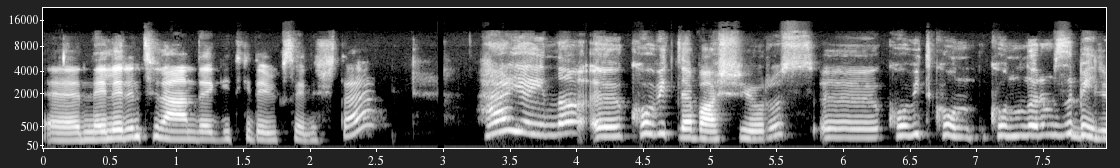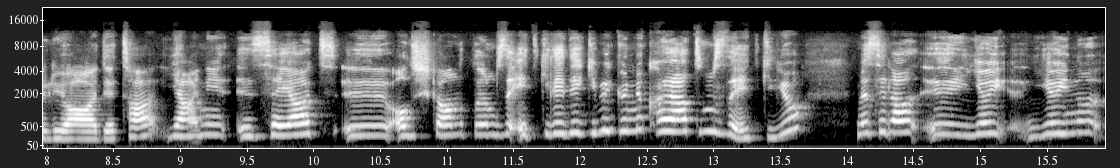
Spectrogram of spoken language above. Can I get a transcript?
e, nelerin trendi gitgide yükselişte. Her yayına e, Covid ile başlıyoruz. E, Covid kon, konularımızı belirliyor adeta. Yani e, seyahat e, alışkanlıklarımızı etkilediği gibi günlük hayatımızı da etkiliyor. Mesela e, yay, yayını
